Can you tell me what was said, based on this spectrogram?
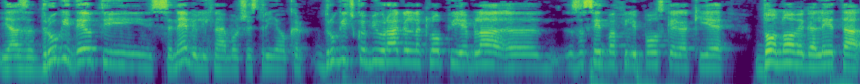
Ja, za drugi del ti se ne bi jih najbolj strinjal, ker drugič, ko je bil Ragel na klopi, je bila uh, zasedba Filipovskega, ki je do novega leta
